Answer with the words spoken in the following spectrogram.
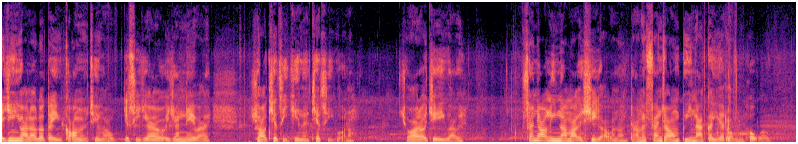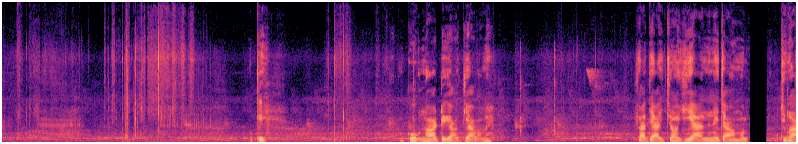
အရင်ရွာလောက်တော့တိတ်ကောင်းမှချင်းပါဘူးပစ္စည်းတွေကတော့အရင်နေပါတယ်ရွာချက်စီချင်းလဲချက်စီပေါ့နော်ရွာကတော့အကျိပါပဲစမ်းကြောင်းအနီးနားမှာလည်းရှိတာပေါ့နော်ဒါမဲ့စမ်းကြောင်းဘီနာကက်ရတော့မဟုတ်ပါဘူးโอเค အခုနောက်တစ်ယောက်ပြပါမယ်ရွာပြကျွန်တော်ရေးရတာနည်းနည်းကြာအောင်မဟုတ်လို့ဒီမှာ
